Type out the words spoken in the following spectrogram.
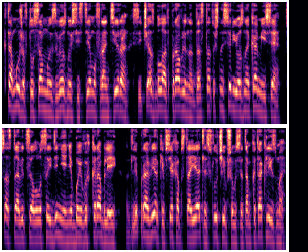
К тому же в ту самую звездную систему Фронтира сейчас была отправлена достаточно серьезная комиссия в составе целого соединения боевых кораблей для проверки всех обстоятельств случившегося там катаклизма,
